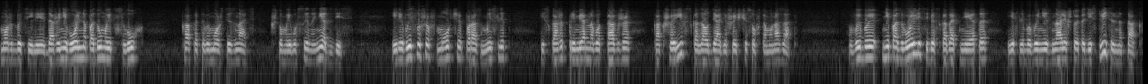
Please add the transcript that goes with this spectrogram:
может быть, или даже невольно подумает вслух. «Как это вы можете знать, что моего сына нет здесь?» Или, выслушав, молча поразмыслит и скажет примерно вот так же, как шериф сказал дядя шесть часов тому назад. «Вы бы не позволили себе сказать мне это, если бы вы не знали, что это действительно так?»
